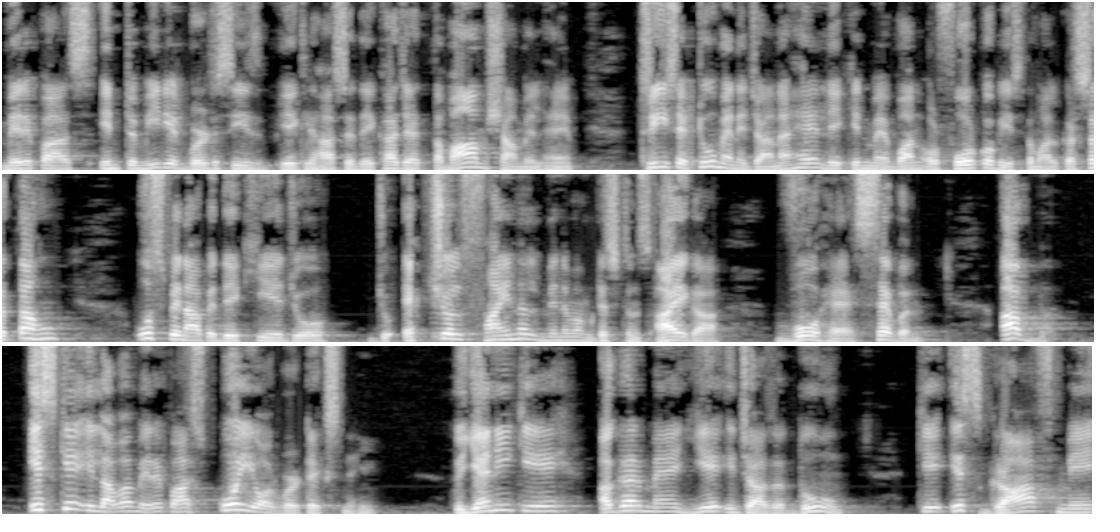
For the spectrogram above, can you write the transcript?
میرے پاس انٹرمیڈیٹ ورڈسیز ایک لحاظ سے دیکھا جائے، تمام شامل ہیں۔ تھری سے ٹو میں نے جانا ہے، لیکن میں ون اور فور کو بھی استعمال کر سکتا ہوں۔ اس بنا پہ دیکھیے جو جو ایکچوئل فائنل منیمم ڈسٹینس آئے گا، وہ ہے سیون اب، اس کے علاوہ میرے پاس کوئی اور ورٹیکس نہیں۔ تو یعنی کہ اگر میں یہ اجازت دوں کہ اس گراف میں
